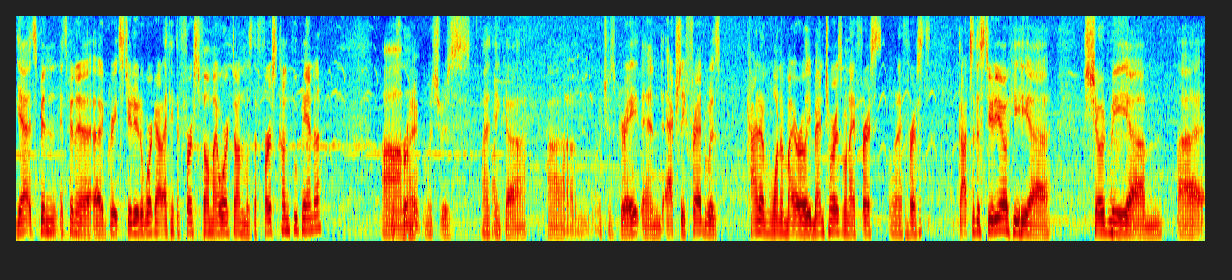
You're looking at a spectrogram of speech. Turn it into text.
yeah, it's been it's been a, a, great studio to work out. I think the first film I worked on was the first Kung Fu Panda. Um, right. Which was, I think, uh, um, which was great. And actually, Fred was kind of one of my early mentors when I first when I first got to the studio. He uh, showed me. Um, uh,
